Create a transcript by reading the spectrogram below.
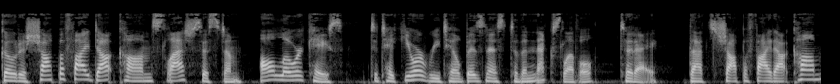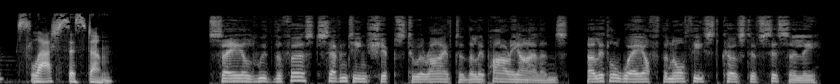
Go to shopify.com slash system, all lowercase, to take your retail business to the next level today. That's shopify.com slash system. Sailed with the first 17 ships to arrive to the Lipari Islands, a little way off the northeast coast of Sicily,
